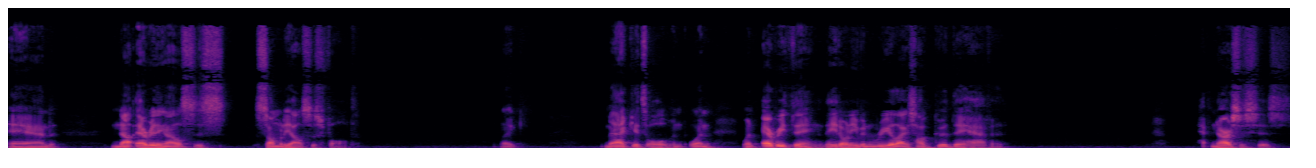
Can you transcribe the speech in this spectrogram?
And not everything else is somebody else's fault. Like that gets old when when when everything, they don't even realize how good they have it. Narcissists,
